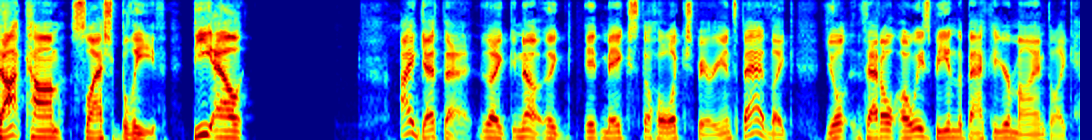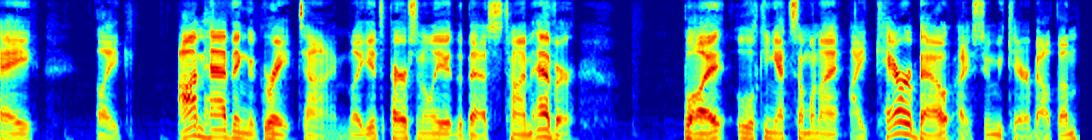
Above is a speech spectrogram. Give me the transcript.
dot com slash believe b l i get that like no like it makes the whole experience bad like you'll that'll always be in the back of your mind like hey like I'm having a great time. Like it's personally the best time ever. But looking at someone I, I care about, I assume you care about them,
